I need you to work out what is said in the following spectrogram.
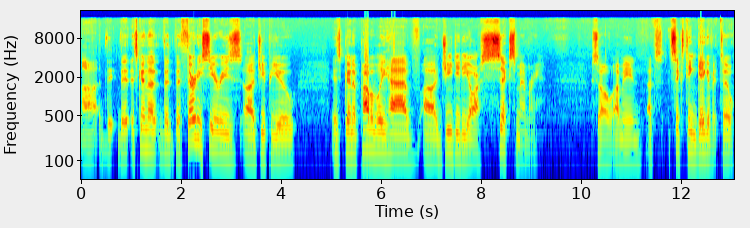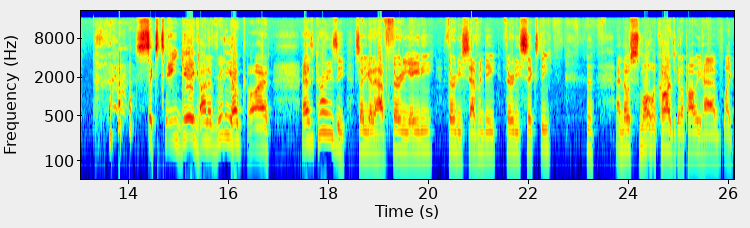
uh, the, the, it's gonna the, the 30 series uh, GPU is gonna probably have uh, GDDR6 memory. So I mean that's 16 gig of it too. 16 gig on a video card. That's crazy. So you're gonna have 3080, 3070, 3060. And those smaller cards are going to probably have like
